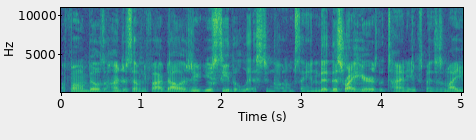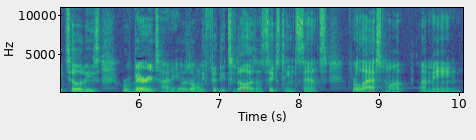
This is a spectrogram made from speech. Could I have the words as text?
my phone bill is $175. You, you see the list, you know what I'm saying? This right here is the tiny expenses. My utilities were very tiny. It was only $52.16 for last month. I mean,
